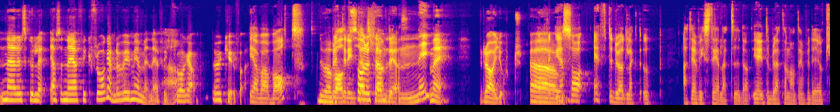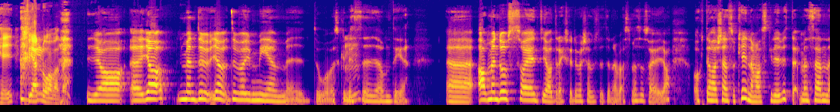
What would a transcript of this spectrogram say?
när det skulle, alltså när jag fick frågan, du var ju med mig när jag fick Ja. frågan. Det var kul för. Jag var valt. Du var Berättade vald. inte Sa du till Andreas? Nej. Nej. Bra gjort. För Um, Jag sa efter du hade lagt upp att jag visste hela tiden. Jag har inte berättat någonting för dig, okej? För jag lovade. Ja, eh, ja men du, ja, du var ju med mig då. Vad skulle Mm. jag säga om det? Eh, ja, men då sa jag inte ja direkt för det var kändes lite nervös. Men så sa jag ja. Och det har känts okej när man har skrivit det. Men sen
